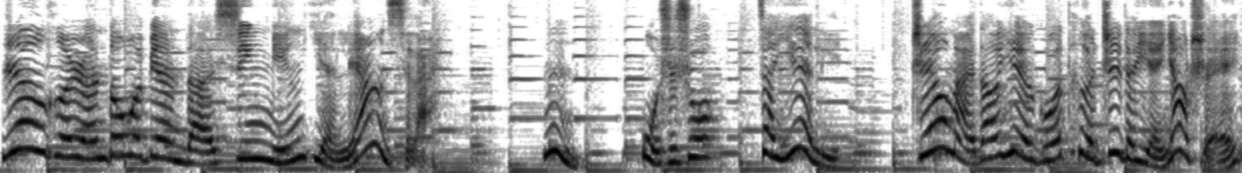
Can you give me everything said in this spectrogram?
任何人都会变得心明眼亮起来。嗯，我是说。在夜里，只要买到叶国特制的眼药水，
